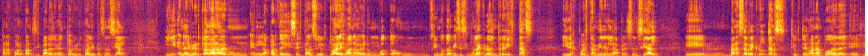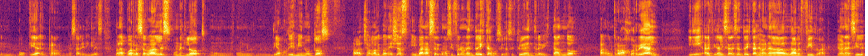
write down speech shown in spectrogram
para poder participar del evento virtual y presencial. Y en el virtual van a ver un, en la parte que dice stands virtuales, van a ver un botón, un, botón que dice simulacro de entrevistas y después también en la presencial. Eh, van a ser recruiters que ustedes van a poder eh, buquear, perdón, me sale en inglés, van a poder reservarles un slot, un, digamos 10 minutos para charlar con ellos y van a ser como si fuera una entrevista, como si los estuvieran entrevistando para un trabajo real y al finalizar esa entrevista les van a dar feedback, les van a decir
